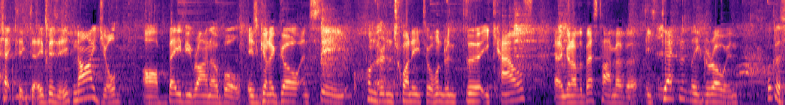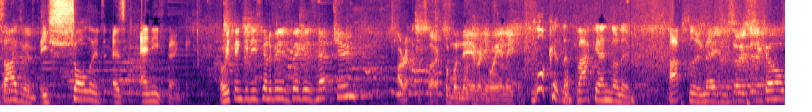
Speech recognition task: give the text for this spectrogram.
hectic day, busy. Nigel, our baby rhino bull, is going to go and see 120 to 130 cows. And I'm going to have the best time ever. He's definitely growing. Look at the size of him. He's solid as anything. Are we thinking he's going to be as big as Neptune? I reckon so. Someone near anyway, isn't he? Look at the back end on him. Absolutely amazing. So he's gonna go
